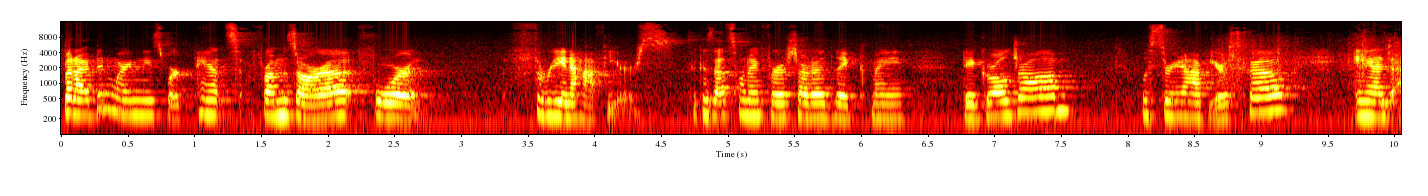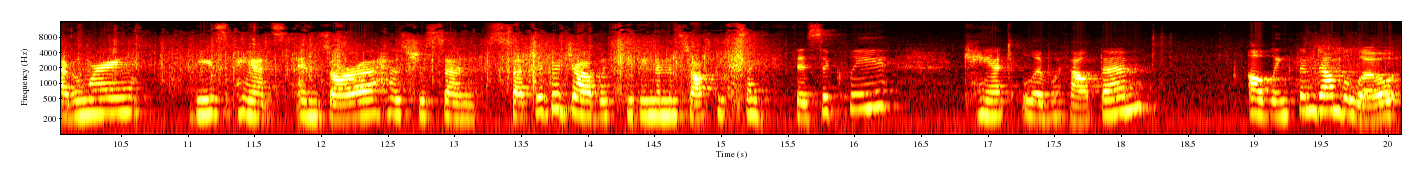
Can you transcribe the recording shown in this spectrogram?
But I've been wearing these work pants from Zara for three and a half years because that's when I first started like my big girl job was three and a half years ago. And I've been wearing these pants and Zara has just done such a good job with keeping them in stock because I physically can't live without them. I'll link them down below.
